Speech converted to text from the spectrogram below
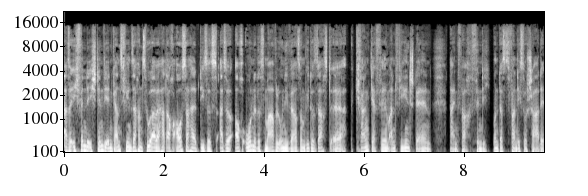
Also ich finde, ich stimme dir in ganz vielen Sachen zu, aber er hat auch außerhalb dieses, also auch ohne das Marvel-Universum, wie du sagst, äh, krankt der Film an vielen Stellen einfach, finde ich. Und das fand ich so schade.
